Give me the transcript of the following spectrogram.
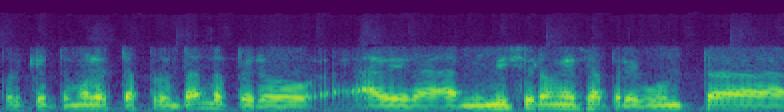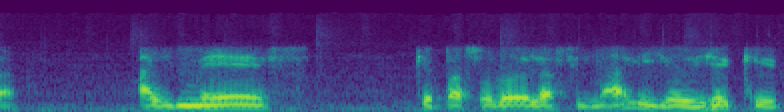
porque tú me lo estás preguntando, pero a ver, a, a mí me hicieron esa pregunta al mes que pasó lo de la final y yo dije que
